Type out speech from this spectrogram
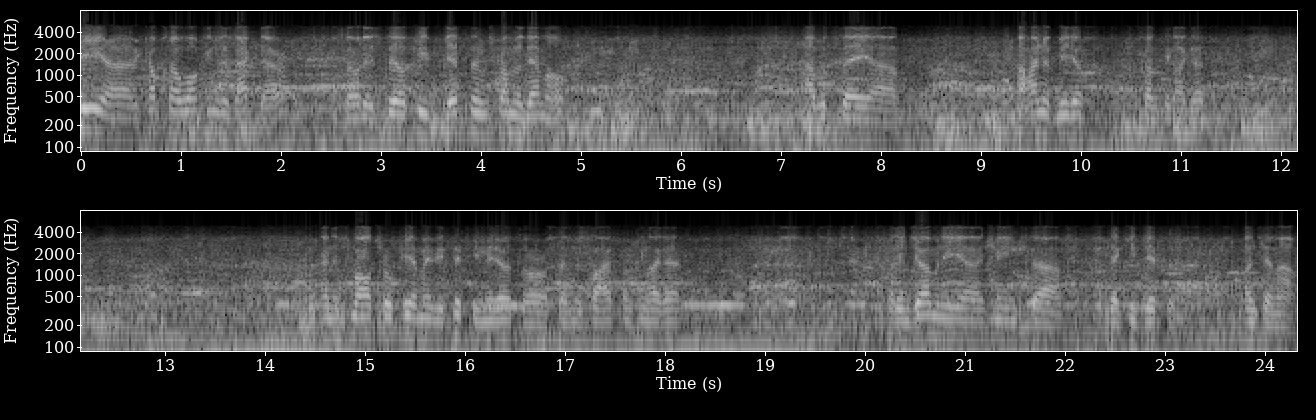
see, uh, the cops are walking in the back there, so they still keep distance from the demo. I would say uh, 100 meters, something like that. And a small troop here, maybe 50 meters or 75, something like that. But in Germany, uh, it means uh, they keep distance until now.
